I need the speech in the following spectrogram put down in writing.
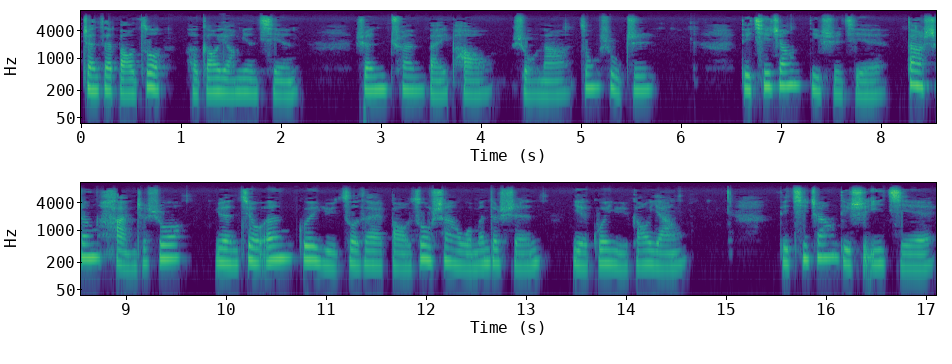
站在宝座和羔羊面前，身穿白袍，手拿棕树枝。第七章第十节，大声喊着说：“愿救恩归于坐在宝座上我们的神，也归于羔羊。”第七章第十一节。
